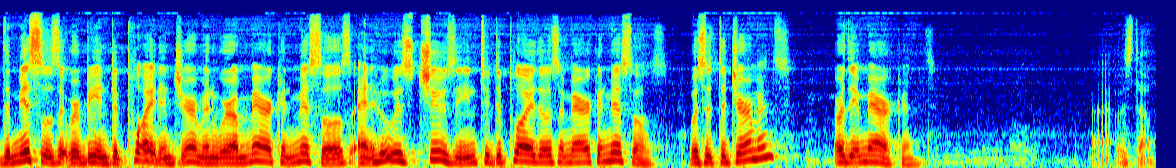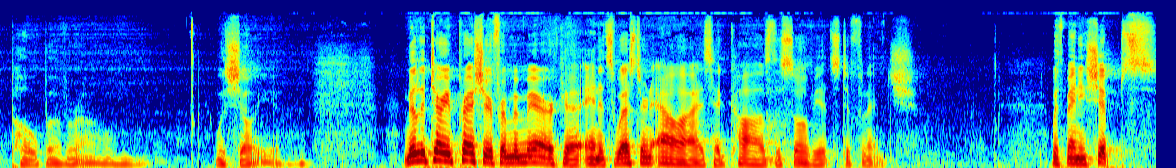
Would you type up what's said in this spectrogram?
the, missiles that were being deployed in German were American missiles, and who was choosing to deploy those American missiles? Was it the Germans or the Americans? That was the Pope of Rome. We'll show you. Military pressure from America and its Western allies had caused the Soviets to flinch. With many ships,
